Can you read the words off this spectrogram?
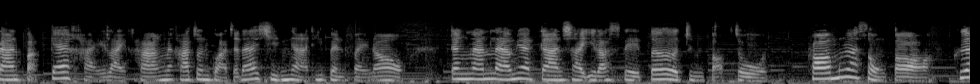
การปรับแก้ไขหลายครั้งนะคะ จนกว่าจะได้ชิ้นงานที่เป็นไฟนอลดังนั้นแล้วเนี่ยการใช้ Illustrator จึงตอบโจทย์ เพราะเมื่อส่งต่อเพื่อ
